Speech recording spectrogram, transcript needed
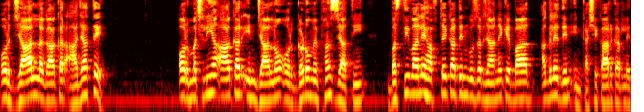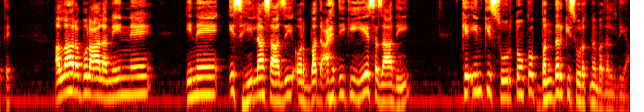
اور جال لگا کر آ جاتے اور مچھلیاں آ کر ان جالوں اور گڑوں میں پھنس جاتی۔ بستی والے ہفتے کا دن گزر جانے کے بعد اگلے دن ان کا شکار کر لیتے۔ اللہ رب العالمین نے انہیں اس ہیلا سازی اور بدعہدی کی یہ سزا دی کہ ان کی صورتوں کو بندر کی صورت میں بدل دیا۔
